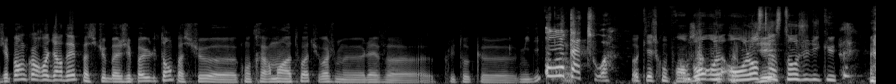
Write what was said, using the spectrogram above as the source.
J'ai pas encore regardé parce que bah, j'ai pas eu le temps parce que euh, contrairement à toi, tu vois, je me lève euh, plus tôt que midi. Honte à toi. Ok, je comprends. Comment Bon, on, on lance l'instant jeu du cul.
